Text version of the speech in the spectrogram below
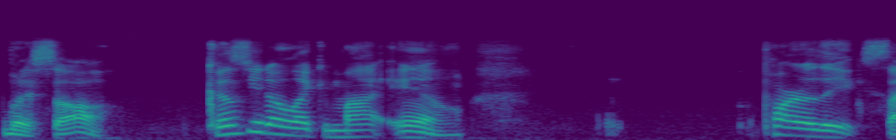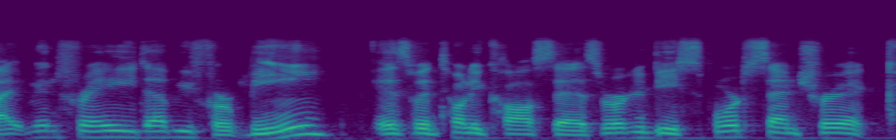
what I saw, because you know, like my you know, part of the excitement for AEW for me is when Tony Khan says we're gonna be sports centric.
